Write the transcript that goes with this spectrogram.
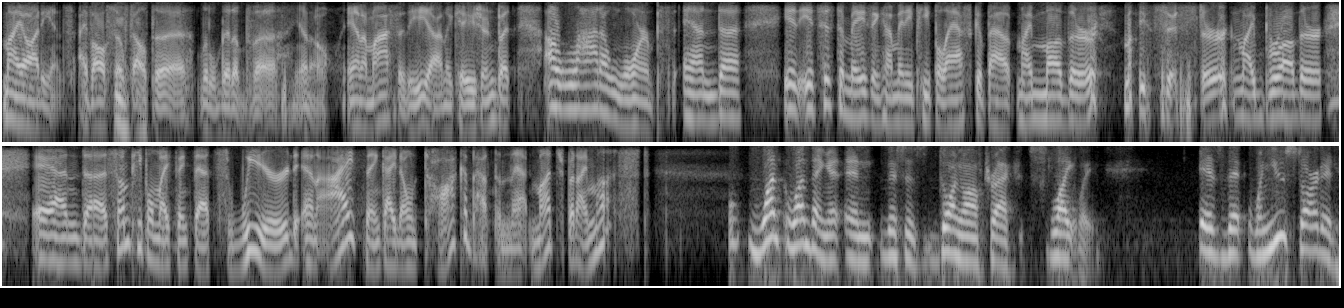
my audience. I've also Mm-hmm. felt a little bit of uh, you know animosity on occasion, but a lot of warmth, and uh, it, it's just amazing how many people ask about my mother, my sister, and my brother, and uh, some people might think that's weird, and I think I don't talk about them that much, but I must. one one thing and this is going off track slightly is that when you started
